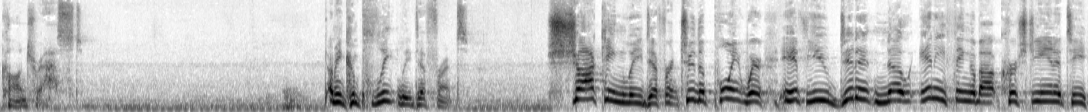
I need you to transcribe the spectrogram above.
contrast. I mean, completely different. Shockingly different to the point where if you didn't know anything about Christianity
